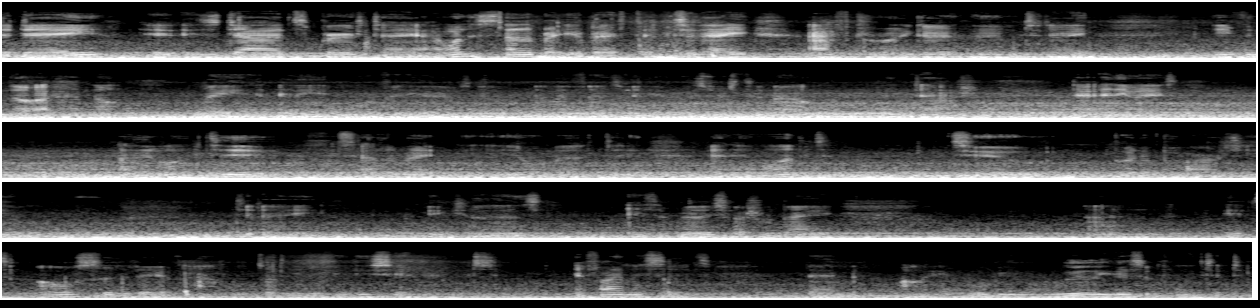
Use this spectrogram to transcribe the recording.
today is Dad's birthday. I want to celebrate your birthday today after I go home today, even though I had not made any more videos, and my first video was just about Dash. Now, anyways, I want to celebrate your birthday, and I want to put a party on today, because it's a really special day, and it's also the day of Apple WWDC events. If I miss it, then I will be really disappointed.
